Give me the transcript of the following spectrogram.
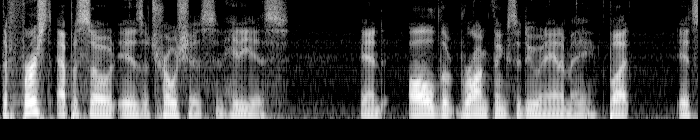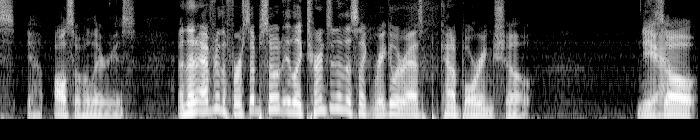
the first episode is atrocious and hideous and all the wrong things to do in anime but it's also hilarious and then after the first episode it like turns into this like regular ass kind of boring show yeah. so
